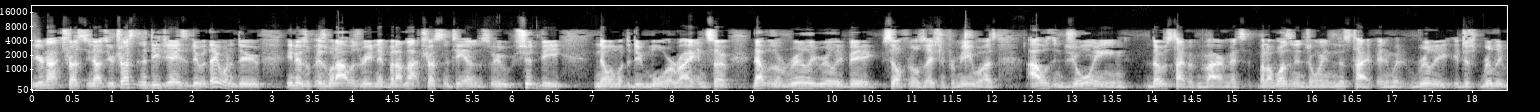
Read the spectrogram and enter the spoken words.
you're not trusting us. You're trusting the DJs to do what they want to do. You know, is, is, what I was reading it, but I'm not trusting the TMs who should be knowing what to do more, right? And so that was a really, really big self realization for me was I was enjoying those type of environments, but I wasn't enjoying this type, and it would really, it just really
